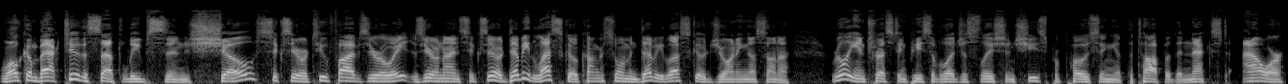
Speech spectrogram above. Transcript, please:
Welcome back to the Seth Leibsohn Show, 602 508 0960. Debbie Lesko, Congresswoman Debbie Lesko, joining us on a really interesting piece of legislation she's proposing at the top of the next hour.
